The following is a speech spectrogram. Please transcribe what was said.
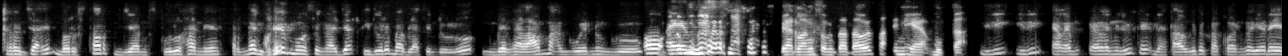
kerjain baru start jam 10-an ya karena gue mau sengaja tidurnya bablasin dulu biar nggak lama gue nunggu Oh. Biar langsung tahu-tahu ini ya buka. jadi jadi LM LM dulu kayak udah tahu gitu kelakuan gue ya udah ya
